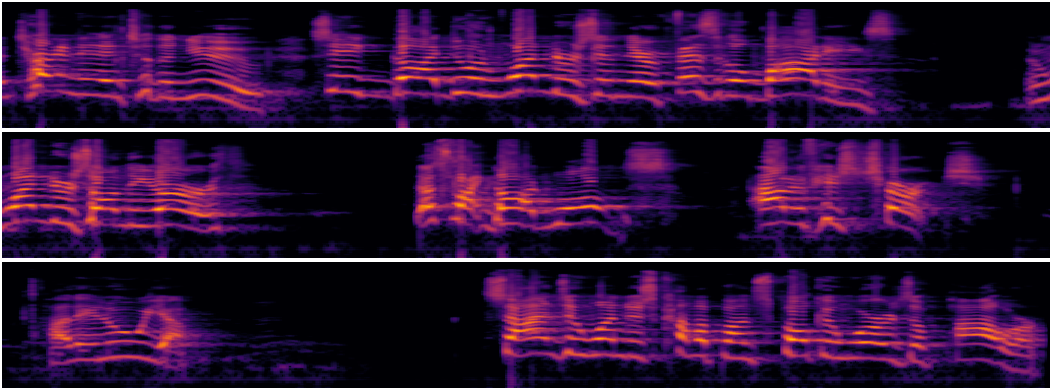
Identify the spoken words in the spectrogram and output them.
and turning it into the new. Seeing God doing wonders in their physical bodies and wonders on the earth. That's what God wants out of His church. Hallelujah. Signs and wonders come upon spoken words of power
